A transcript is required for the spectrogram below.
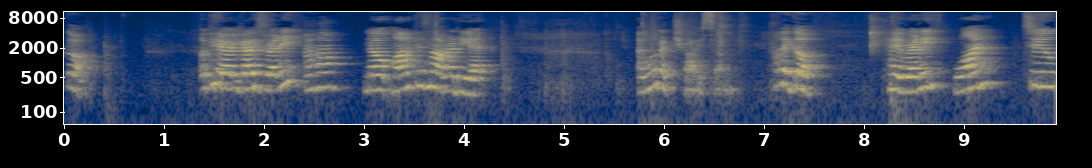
Go. Okay, are you guys ready? Uh huh. No, Monica's not ready yet. I want to try some. Okay, go. Okay, ready? One, two,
